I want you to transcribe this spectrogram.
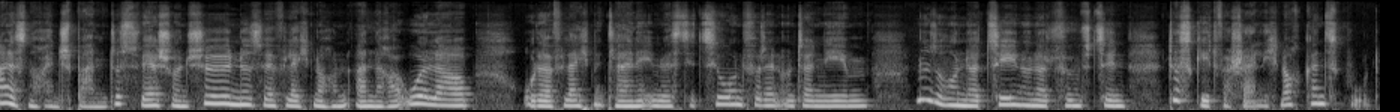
alles noch entspannt. Das wäre schon schön, das wäre vielleicht noch ein anderer Urlaub oder vielleicht eine kleine Investition für dein Unternehmen. Nur so 110, 115, das geht wahrscheinlich noch ganz gut.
